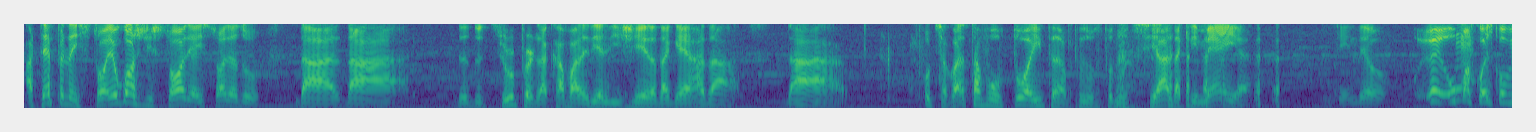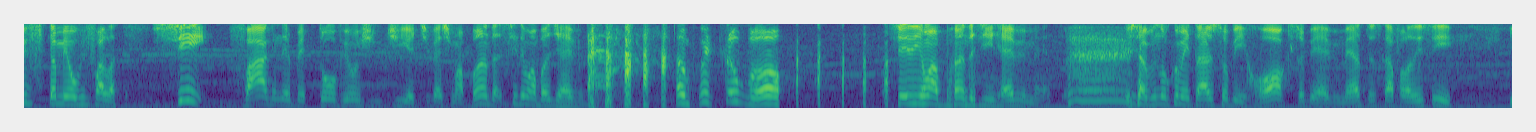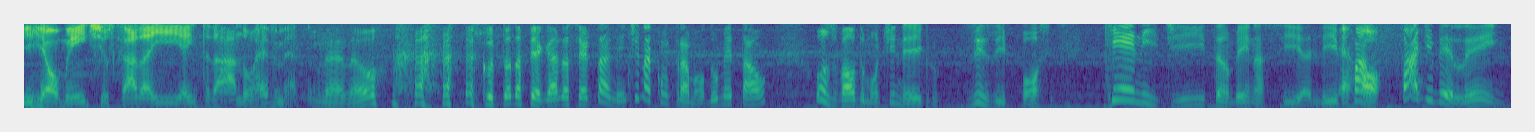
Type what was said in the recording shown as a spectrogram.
até pela história, eu gosto de história, a história do da, da do, do Trooper, da cavalaria ligeira da guerra da da Putz, agora tá voltou aí pra, pro, pro noticiário da Crimeia. entendeu? Eu- Uma coisa que eu ouvi, também ouvi falar: se Wagner Beethoven hoje em dia tivesse uma banda, seria uma banda de heavy metal. Muito bom. seria uma banda de heavy metal. Eu já vi no comentário sobre rock, sobre heavy metal, e os caras falando isso e, e realmente os caras iam entrar no heavy metal. Não é não? Com toda a pegada certamente. Na contramão do metal, Oswaldo Montenegro, Zizi Posse, Kennedy também nascia ali, É, Fafá de Belém.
